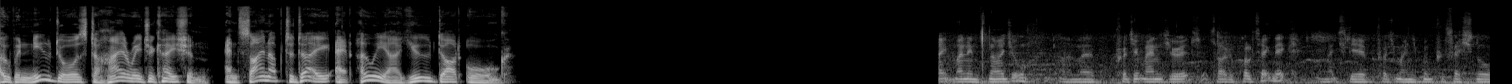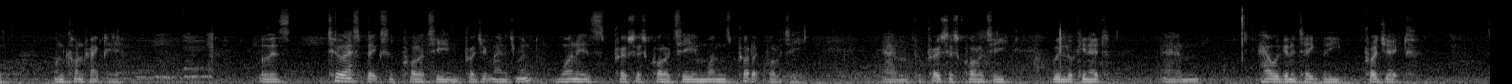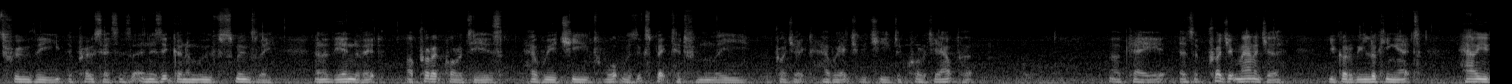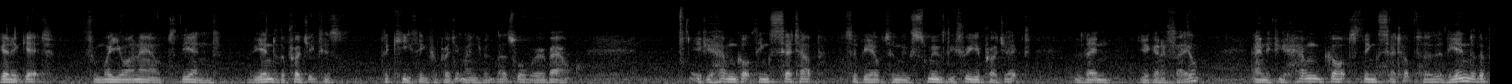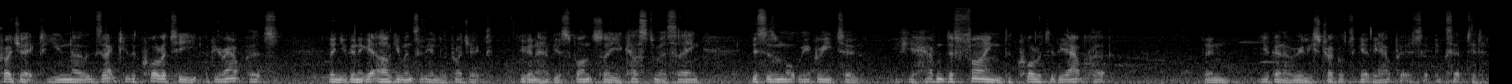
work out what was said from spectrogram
Open new doors to higher education and sign up today at oeru.org. Hi, my name's Nigel. I'm a project manager at Otago Polytechnic. I'm actually a project management professional on contract here. Well, there's two aspects of quality in project management. One is process quality and one's product quality. And for process quality, we're looking at um, how we're going to take the project through the, the processes and is it going to move smoothly? And at the end of it, our product quality is have we achieved what was expected from the, the project? Have we actually achieved a quality output? Okay, as a project manager, you've got to be looking at how you're going to get from where you are now to the end. The end of the project is the key thing for project management. That's what we're about. If you haven't got things set up to be able to move smoothly through your project, then you're going to fail. And if you haven't got things set up so that at the end of the project you know exactly the quality of your outputs, then you're going to get arguments at the end of the project. You're going to have your sponsor, your customer saying, this isn't what we agreed to. If you haven't defined the quality of the output, then you're going to really struggle to get the output accepted.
